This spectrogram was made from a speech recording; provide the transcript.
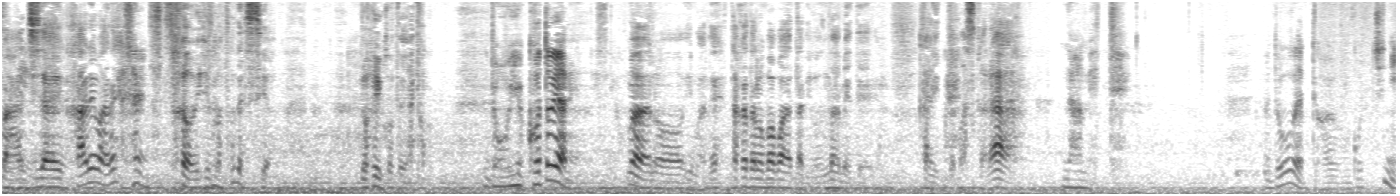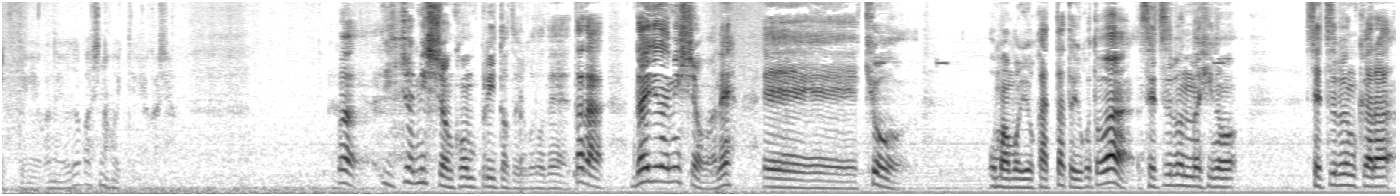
まあ時代が変わればねそういうことですよどういうことやと。どういうことやねんですよ。まああの今ね高田馬場あたりを舐めて帰ってますから。なめて。どうやって帰るの？こっちに行ってみようかな。ヨドバシの方行ってみようかじゃまあ一応ミッションコンプリートということで。ただ大事なミッションはね、えー今日お守りを買ったということは節分の日の節分から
